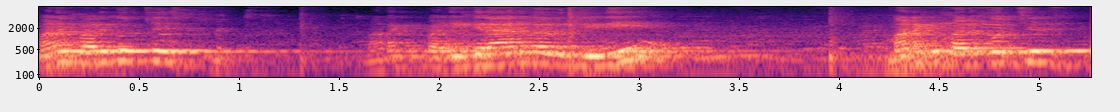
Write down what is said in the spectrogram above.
మనకి పనికి వచ్చేస్తుంది మనకి పనికిరానివి అవి తిని మనకి పనికి వచ్చేస్తుంది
